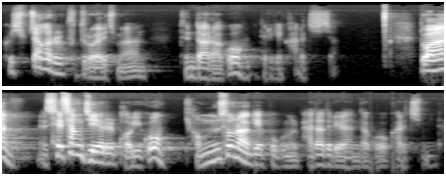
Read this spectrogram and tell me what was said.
그 십자가를 붙들어야지만 된다라고 이들에게 가르치죠. 또한 세상 지혜를 버리고 겸손하게 복음을 받아들여야 한다고 가르칩니다.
